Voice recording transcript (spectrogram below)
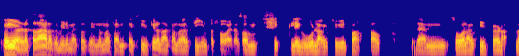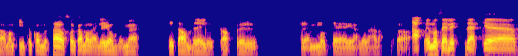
skal gjøre dette der, da, så blir det mest sannsynlig om fem-seks uker. og Da kan det være fint å få inn en sånn skikkelig god lang tur på asfalt den så lang tid før. Da Da har man tid til å komme seg, og så kan man heller jobbe med litt andre egenskaper frem mot det greiene der. Da. Så ja, Vi må se litt. Det er ikke,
